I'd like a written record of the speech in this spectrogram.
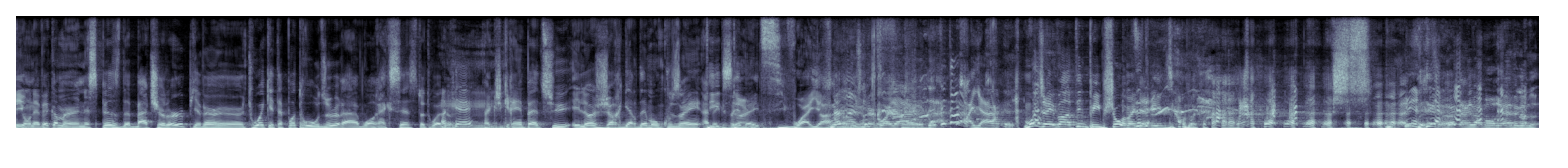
Et on avait comme un espèce de bachelor. Puis il y avait un, un toit qui était pas trop dur à avoir accès, ce toit-là. OK. Fait que je grimpais dessus. Et là, je regardais mon cousin avec ses T'es un dates. petit voyeur. Finalement, je suis un voyeur. De tout en voyeur. Moi, j'ai inventé le peep show avant qu'il arrive. T'arrives à Montréal, comme ça.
